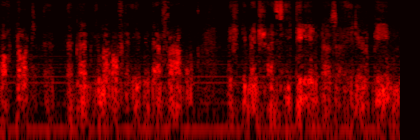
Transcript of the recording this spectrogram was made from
auch dort äh, bleibt immer auf der Ebene der Erfahrung, nicht die Menschheitsideen, also Ideologien,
